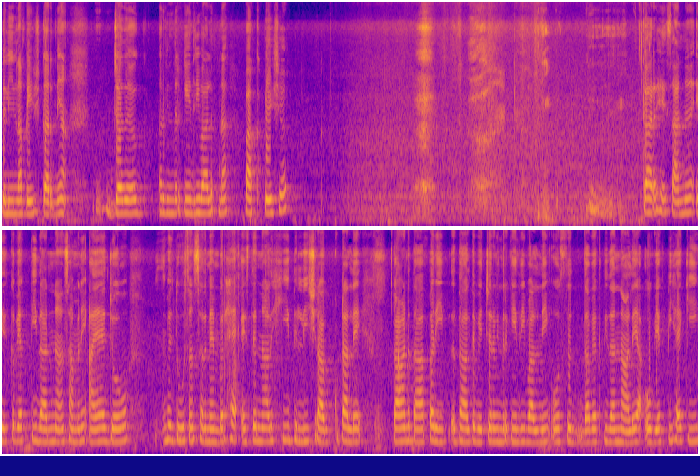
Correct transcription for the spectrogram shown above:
ਦਲੀਲਾਂ ਪੇਸ਼ ਕਰਦਿਆਂ ਜਦ ਅਰਵਿੰਦਰ ਕੇਜਰੀਵਾਲ ਆਪਣਾ ਪੱਖ ਪੇਸ਼ ਕਰ ਰਹੇ ਸਨ। ਇੱਕ ਵਿਅਕਤੀ ਦਾ ਨਾਂ ਸਾਹਮਣੇ ਆਇਆ ਹੈ, ਜੋ ਮਜ਼ਦੂਰ ਸੰਸਦ ਮੈਂਬਰ ਹੈ। ਇਸ ਦੇ ਨਾਲ ਹੀ ਦਿੱਲੀ ਸ਼ਰਾਬ ਘੁਟਾਲੇ ਕਾਂਡ ਦਾ ਭਰੀ ਅਦਾਲਤ ਵਿੱਚ ਰਵਿੰਦਰ ਕੇਜਰੀਵਾਲ ਨੇ ਉਸ ਦਾ ਵਿਅਕਤੀ ਦਾ ਨਾਂ ਲਿਆ। ਉਹ ਵਿਅਕਤੀ ਹੈ ਕਿ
